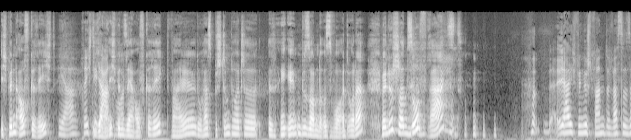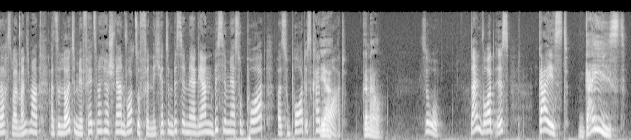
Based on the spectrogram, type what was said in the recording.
ich bin aufgeregt. Ja, richtige ja, Antwort. ich bin sehr aufgeregt, weil du hast bestimmt heute äh, irgendein besonderes Wort, oder? Wenn du schon so fragst. Ja, ich bin gespannt, was du sagst, weil manchmal, also Leute, mir fällt es manchmal schwer, ein Wort zu finden. Ich hätte ein bisschen mehr gern, ein bisschen mehr Support, weil Support ist kein Ja, Wort. genau. So, dein Wort ist Geist. Geist.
